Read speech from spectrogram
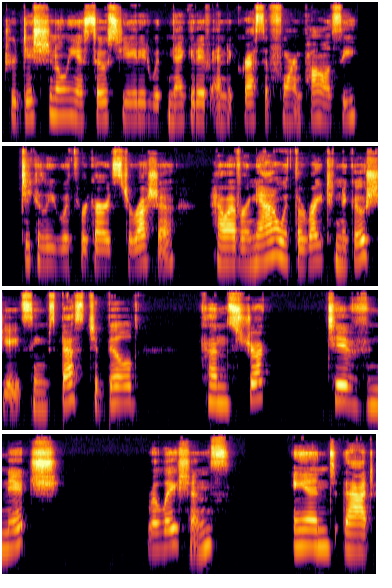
traditionally associated with negative and aggressive foreign policy, particularly with regards to Russia. However, now with the right to negotiate, seems best to build constructive niche relations, and that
